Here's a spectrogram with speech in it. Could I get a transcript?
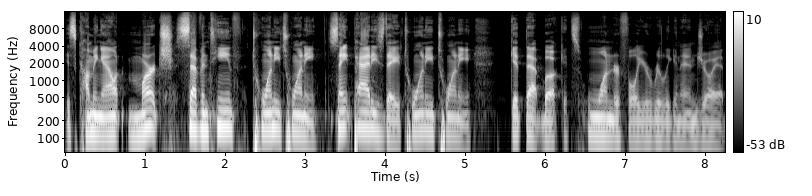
is coming out March 17th, 2020, St. Patty's Day 2020. Get that book, it's wonderful. You're really going to enjoy it.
